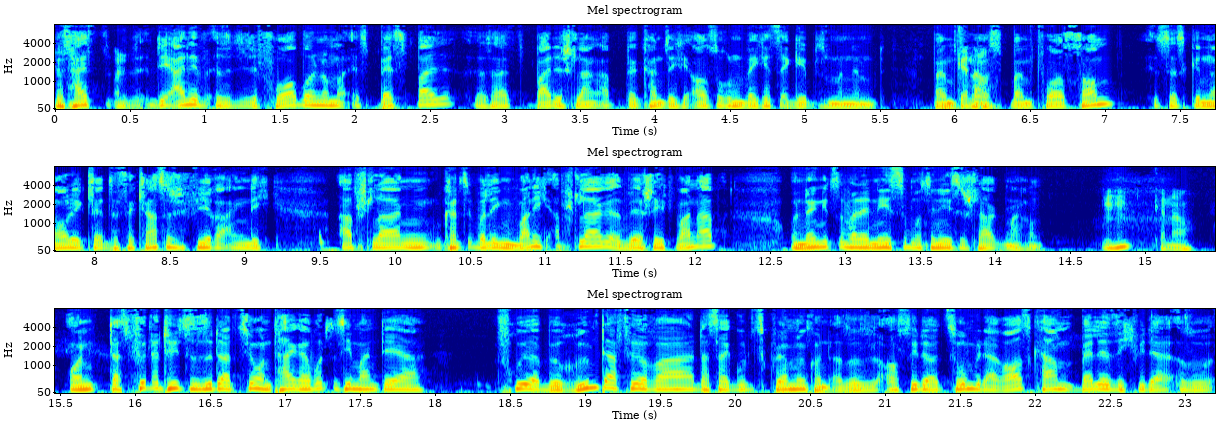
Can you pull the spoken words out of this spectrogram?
Das heißt, und die eine, also diese Vorballnummer ist Bestball, das heißt, beide schlagen ab, der kann sich aussuchen, welches Ergebnis man nimmt. Beim genau. Force, beim Force ist das genau die, das ist der klassische Vierer eigentlich abschlagen. Du kannst überlegen, wann ich abschlage, wer schlägt wann ab und dann geht's immer der nächste muss den nächsten Schlag machen. Mhm, genau. Und das führt natürlich zur Situation. Tiger Woods ist jemand, der früher berühmt dafür war, dass er gut scramblen konnte. Also aus Situationen wieder rauskam, Bälle sich wieder also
